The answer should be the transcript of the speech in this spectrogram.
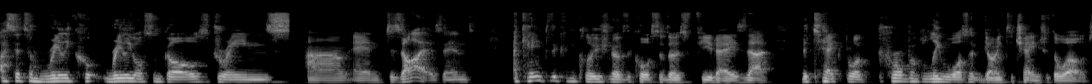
I set some really cool, really awesome goals, dreams, um, and desires. And I came to the conclusion over the course of those few days that the tech blog probably wasn't going to change the world.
